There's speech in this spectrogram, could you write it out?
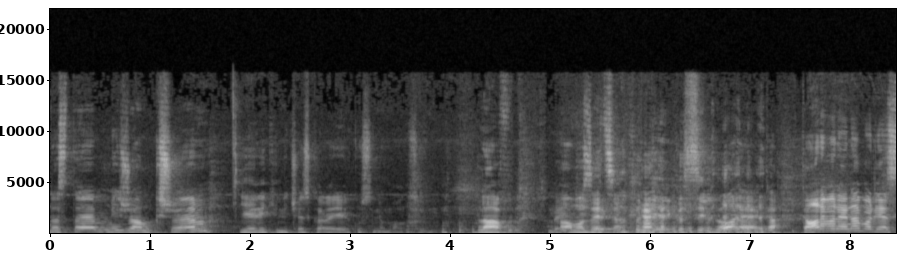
նստեմ, մի ժամ քշեմ, 3-ին իջես կարա 2-ին մաքսիմում։ լավ, համոզեցի։ Երկուսի Գոնե, կա- կարևորն է, որ ես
